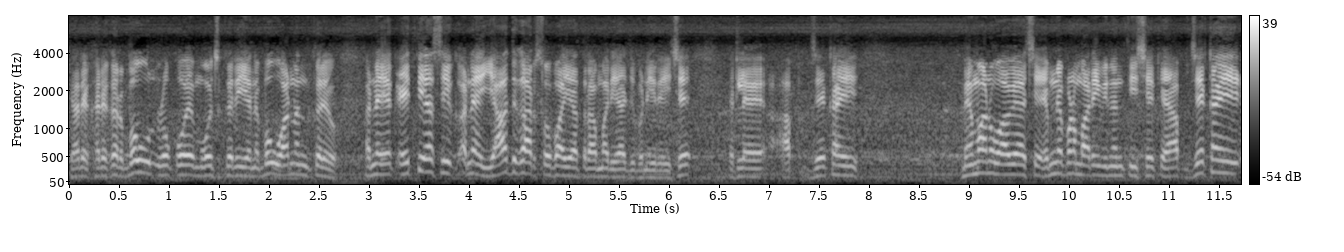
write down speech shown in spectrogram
ત્યારે ખરેખર બહુ લોકોએ મોજ કરી અને બહુ આનંદ કર્યો. અને એક ઐતિહાસિક અને યાદગાર શોભાયાત્રા અમારી આજે બની રહી છે. એટલે આપ જે કાંઈ મહેમાનો આવ્યા છે, એમને પણ મારી વિનંતી છે કે આપ જે કાંઈ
